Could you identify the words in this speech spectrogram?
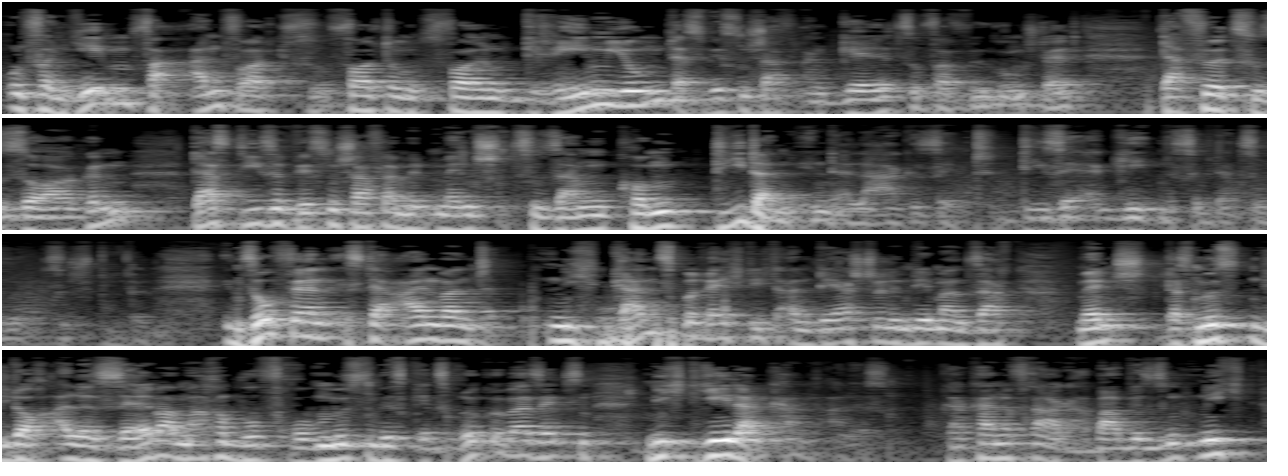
und von jedem verantwortungsvollen Gremium, das Wissenschaftlern Geld zur Verfügung stellt, dafür zu sorgen, dass diese Wissenschaftler mit Menschen zusammenkommen, die dann in der Lage sind, diese Ergebnisse wieder zurückzuspiegeln. Insofern ist der Einwand nicht ganz berechtigt an der Stelle, indem man sagt, Mensch, das müssten die doch alles selber machen, worum müssen wir es jetzt rückübersetzen? Nicht jeder kann alles, gar keine Frage. Aber wir sind nicht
